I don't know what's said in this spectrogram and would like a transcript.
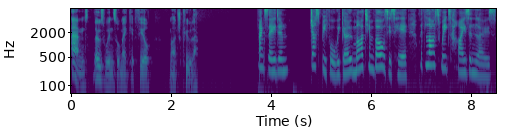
and those winds will make it feel much cooler. Thanks, Aidan. Just before we go, Martin Bowles is here with last week's highs and lows.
